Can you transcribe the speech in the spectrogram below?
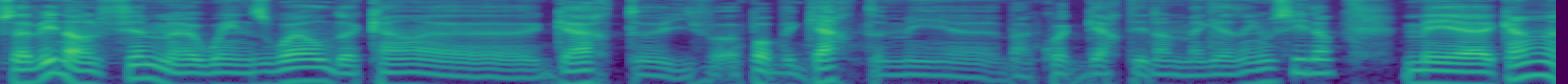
Vous savez, dans le film euh, Wayne's World, quand euh, Garth, euh, il va, pas Garth, mais ben, quoi que Garth est dans le magasin aussi, là, mais quand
